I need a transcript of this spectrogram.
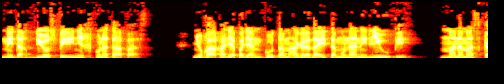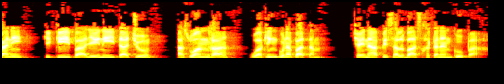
nitaq Diospi iñiqkunatapas. Ñuqaqa llapallankutam agradayta munani lliwpi. Mana maskani, kikiypa alliniytachu, aswanqa wakinkunapatam, chaynapi salvasqa kanankupaq.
